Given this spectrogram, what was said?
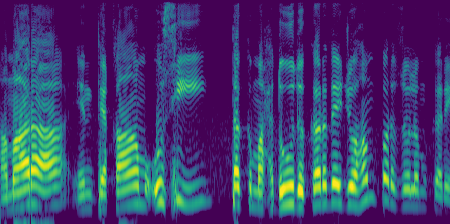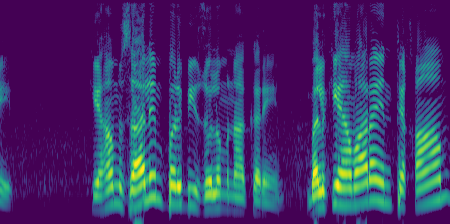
ہمارا انتقام اسی تک محدود کر دے جو ہم پر ظلم کرے، کہ ہم ظالم پر بھی ظلم نہ کریں، بلکہ ہمارا انتقام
